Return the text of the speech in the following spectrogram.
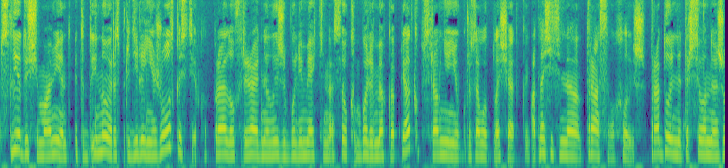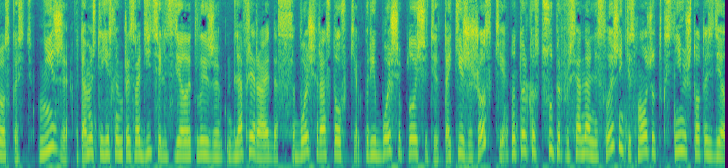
Следующий момент – это иное распределение жесткости. Как правило, у фрирайдной лыжи более мягкий носок, более мягкая пятка по сравнению с грузовой площадкой. Относительно трассовых лыж. Продольная торсионная жесткость ниже, потому что если производитель сделает лыжи для фрирайда с большей ростовки, при большей площади, такие же жесткие, но только суперпрофессиональные слыжники смогут с ними что-то сделать.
